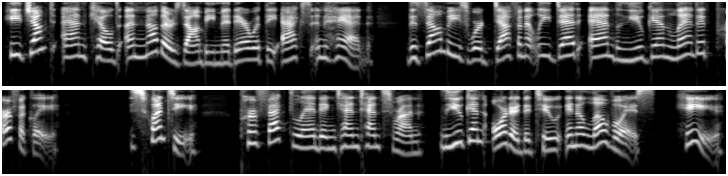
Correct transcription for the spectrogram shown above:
he jumped and killed another zombie midair with the axe in hand. The zombies were definitely dead and Liu Gan landed perfectly. 20. Perfect landing 10 tenths run. Liu Gan ordered the two in a low voice. He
